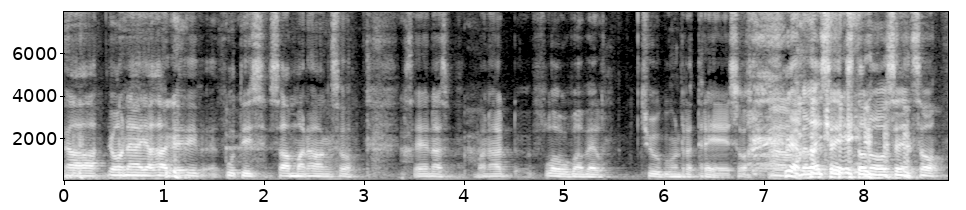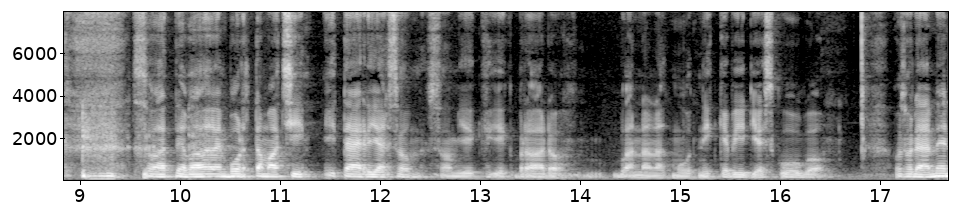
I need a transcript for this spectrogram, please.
ja, ja nej, jag hade i fotis-sammanhang så senast man hade flow var väl 2003 så det var 16 år sedan så, så att det var en bortamatch i, i Terrier som, som gick, gick bra då bland annat mot Nicke Vidjeskog och, och sådär men,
